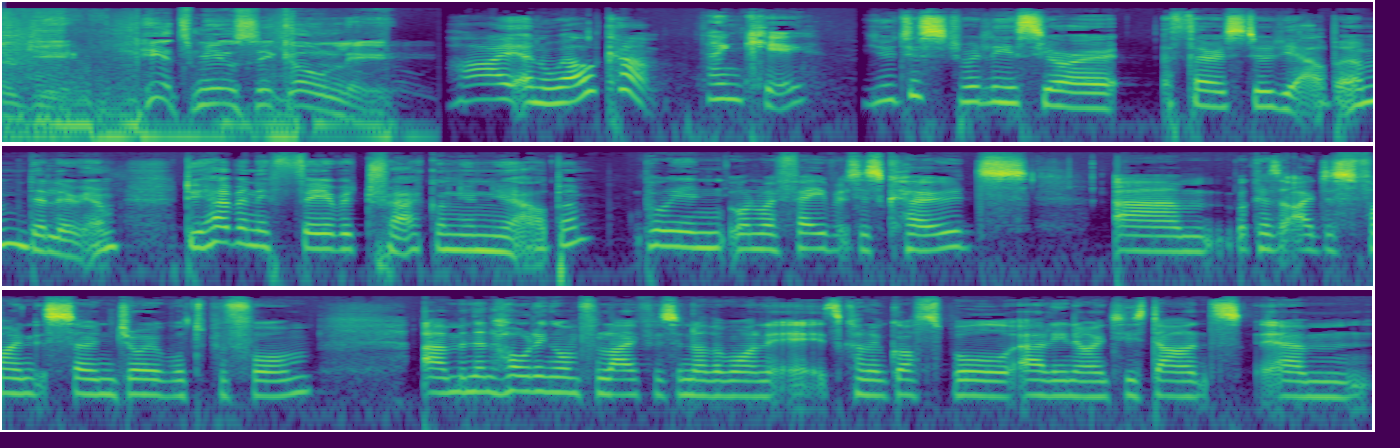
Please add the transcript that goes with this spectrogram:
Energy. Hit music only. Hi and welcome. Thank you. You just released your third studio album, Delirium. Do you have any favorite track on your new album? Probably one of my favourites is Codes. Um, because I just find it so enjoyable to perform. Um, and then Holding On for Life is another one. It's kind of gospel, early 90s dance um,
